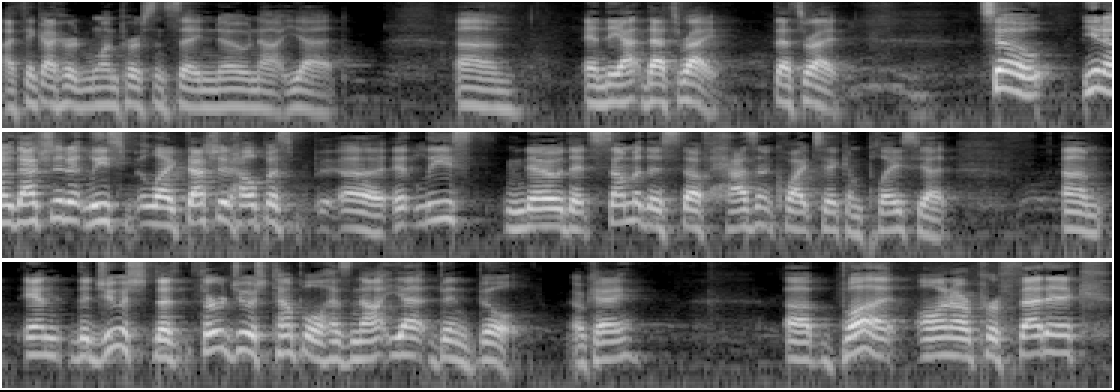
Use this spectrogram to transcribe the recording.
I think I heard one person say, no, not yet. Um, and the, that's right. That's right. So, you know, that should at least, like, that should help us uh, at least know that some of this stuff hasn't quite taken place yet. Um, and the Jewish, the third Jewish temple has not yet been built, okay? Uh, but on our prophetic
